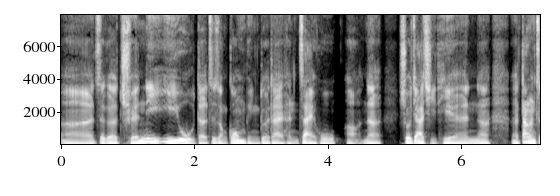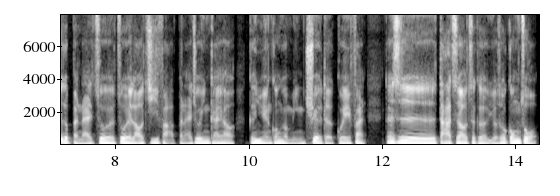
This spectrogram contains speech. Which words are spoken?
呃，这个权利义务的这种公平对待很在乎啊、哦。那休假几天？那呃，当然这个本来作作为劳基法本来就应该要跟员工有明确的规范。但是大家知道，这个有时候工作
